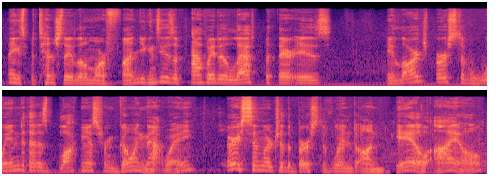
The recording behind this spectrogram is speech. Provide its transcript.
I think it's potentially a little more fun. You can see there's a pathway to the left, but there is a large burst of wind that is blocking us from going that way. Very similar to the burst of wind on Gale Isle.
